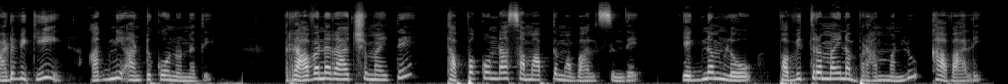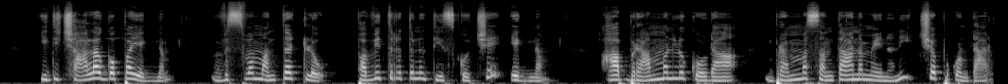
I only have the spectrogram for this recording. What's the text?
అడవికి అగ్ని అంటుకోనున్నది. రావణరాజ్యమైతే తప్పకుండా సమాప్తం అవ్వాల్సిందే యజ్ఞంలో పవిత్రమైన బ్రాహ్మణులు కావాలి. ఇది చాలా గొప్ప యజ్ఞం. విశ్వం అంతట్లో పవిత్రతను తీసుకొచ్చే యజ్ఞం. ఆ బ్రాహ్మణులు కూడా బ్రహ్మ సంతానమేనని చెప్పుకుంటారు.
